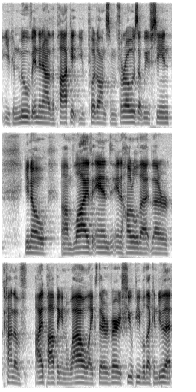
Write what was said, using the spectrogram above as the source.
you can move in and out of the pocket. You put on some throws that we've seen, you know, um, live and in a huddle that that are kind of eye popping and wow. Like there are very few people that can do that.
